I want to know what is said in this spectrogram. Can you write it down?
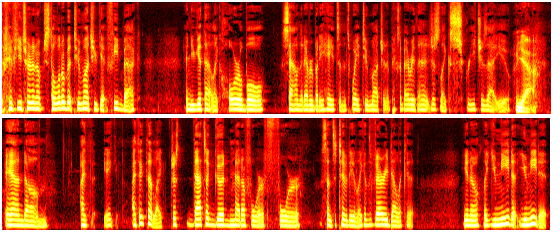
But if you turn it up just a little bit too much, you get feedback and you get that like horrible sound that everybody hates and it's way too much and it picks up everything and it just like screeches at you. Yeah. And um I th- it, I think that like just that's a good metaphor for sensitivity like it's very delicate. You know, like you need you need it.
